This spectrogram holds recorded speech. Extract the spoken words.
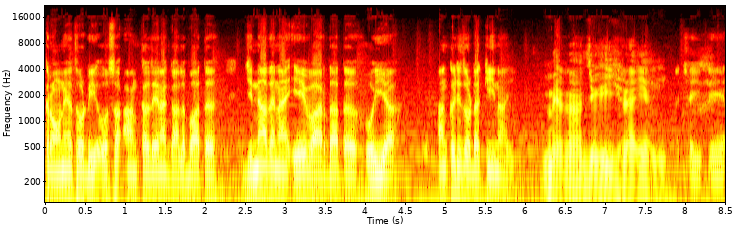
ਕਰਾਉਣੇ ਆ ਤੁਹਾਡੀ ਉਸ ਅੰਕਲ ਦੇ ਨਾਲ ਗੱਲਬਾਤ ਜਿਨ੍ਹਾਂ ਦੇ ਨਾਲ ਇਹ ਵਾਰਦਾਤ ਹੋਈ ਆ। ਅੰਕਲ ਜੀ ਤੁਹਾਡਾ ਕੀ ਨਾਂ ਜੀ? ਮੇਰਾ ਨਾਮ ਜਗੀਸ਼ ਰਾਏ ਹੈ ਜੀ। ਅੱਛਾ ਜੀ ਤੇ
